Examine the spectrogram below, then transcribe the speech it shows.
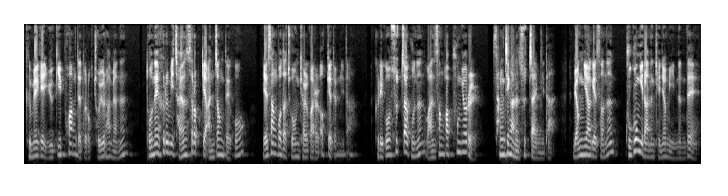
금액에 6이 포함되도록 조율하면은 돈의 흐름이 자연스럽게 안정되고 예상보다 좋은 결과를 얻게 됩니다. 그리고 숫자 9는 완성과 풍요를 상징하는 숫자입니다. 명리학에서는 구궁이라는 개념이 있는데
